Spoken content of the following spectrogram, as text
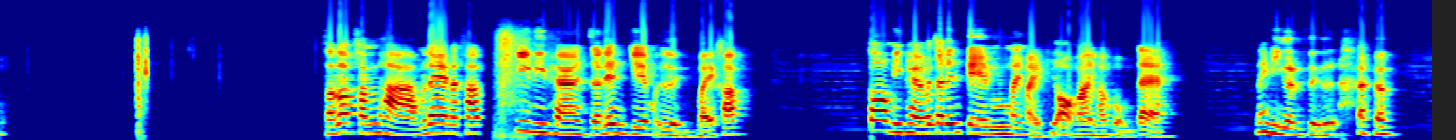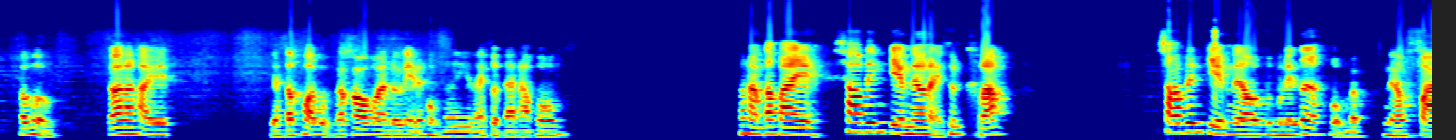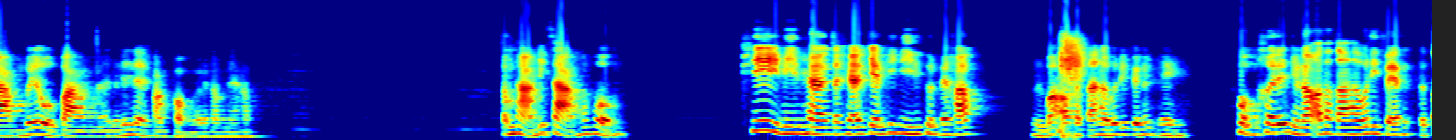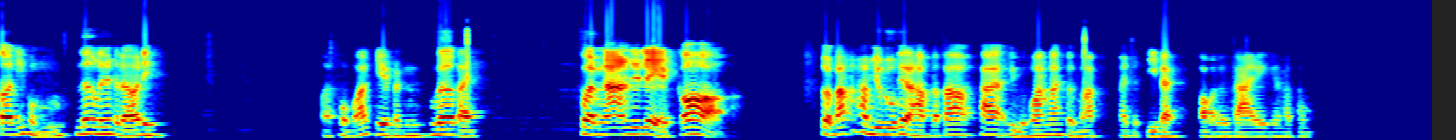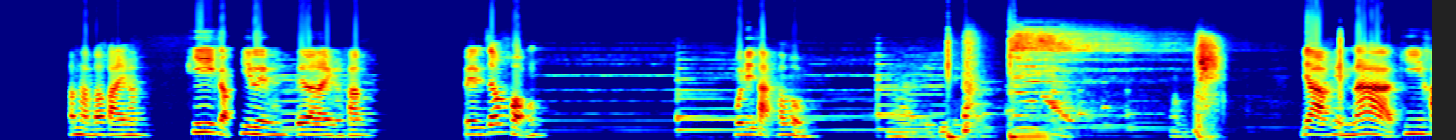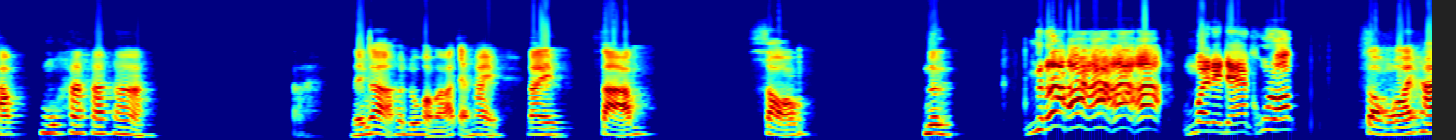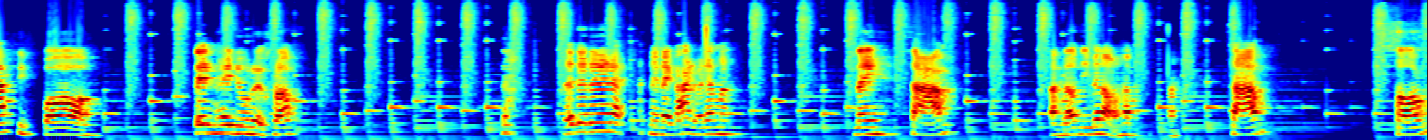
สำหรับคำถามแรกนะครับที่มีแพลนจะเล่นเกมอื่นไหมครับ ก็มีแพลนว่าจะเล่นเกมใหม่ ๆ ที่ออกมาครับผมแต่ ไม่มีเงินซื้อ ครับผม ก็ถ้าใคร อยากซัพพอร์ตผมก็เข้ามาโดเนทให้ผมในไลฟ์สดได้นะครับผมคำถามต่อไปชอบเล่นเกมแนวไหนสุดครับ ชอบเล่นเกมแนวซิมูเลเตอร์ผมแบบแนวฟาร์มเวลฟาร์มอะไรไปเรื่อยๆฟาร์มของอะไรทำเนี้ยครับ คำถามที่สามครับผม พี่มีแพลนจะแคสเกมที่ดีที่สุดไหมครับ หรือว่าเอาสตาร์ทาวเวอร์ดีเฟนนั่นเอง ผมเคยเล่นอยู่นะเอาสตาร์ทาวเวอร์ดีเฟนแต่ตอนนี้ผมเลิกเล่นไปแล้วดิผมว่าเกมมันเลิกไป ส่วนงานอดิเรกก็ ส่วนมากก็ทำยูทูบนี่แหละครับ แล้วก็ถ้าอยู่ว่างๆส่วนมากอาจจะตีแบบออกกำลังกายนะครับผมคำถามต่อไปครับ พี่กับพี่เลนเป็นอะไรกันครับ เป็นเจ้าของ บริษัทครับผม อ่าเดี๋ยวคิดให้ก่อนอยากเห็นหน้าพี่ครับมูฮ่าฮ่าฮ่าอะในเมื่อคนดูของมาจัดให้ในสามสองหนึ่งไม่ได้แดกกูหรอกสองร้อยห้าสิบปอ เต้นให้ดูหน่อยครับได้ได้ได้ได้ได้ไหนๆก็อ่านไปแล้วมา ในสามอะรอบนี้ไม่หลอกครับอะสามสอง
